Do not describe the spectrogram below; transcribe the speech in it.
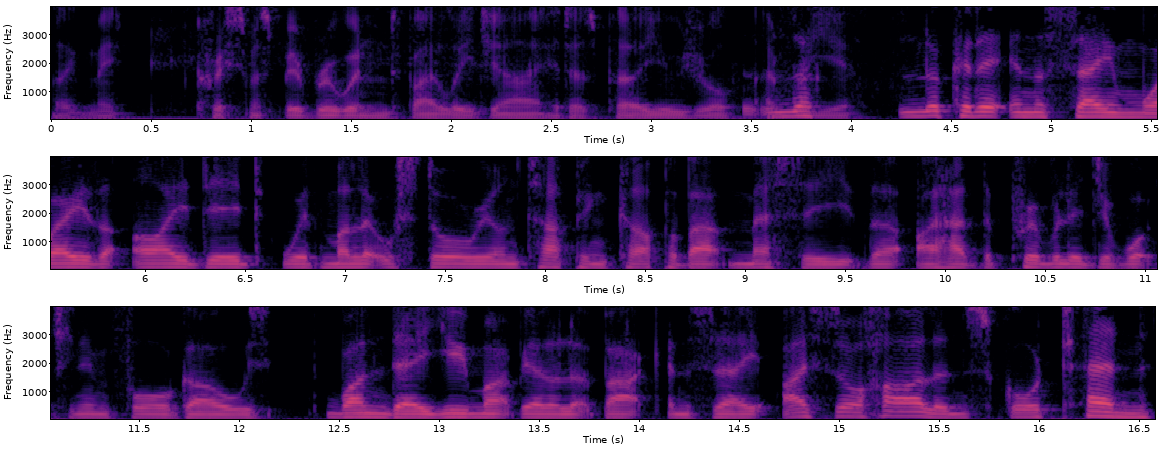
like me Christmas be ruined by Leeds United as per usual every look, year. look at it in the same way that I did with my little story on Tapping Up about Messi, that I had the privilege of watching him four goals. One day you might be able to look back and say, I saw Haaland score 10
